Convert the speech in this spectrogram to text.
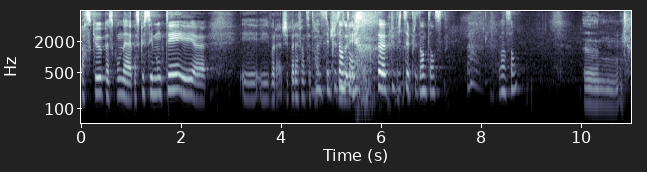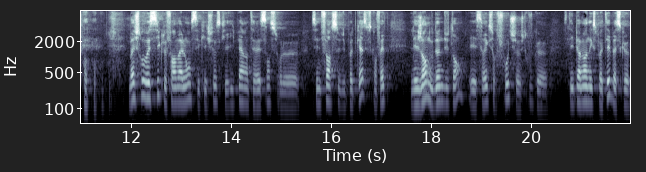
parce que parce qu'on a parce que c'est monté et, et, et, voilà, j'ai pas la fin de cette phrase. C'est plus intense. Ça va plus vite, c'est plus intense. Vincent? Euh, Moi, je trouve aussi que le format long, c'est quelque chose qui est hyper intéressant sur le. C'est une force du podcast, parce qu'en fait, les gens nous donnent du temps. Et c'est vrai que sur Frouch, je trouve que c'était hyper bien exploité parce que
